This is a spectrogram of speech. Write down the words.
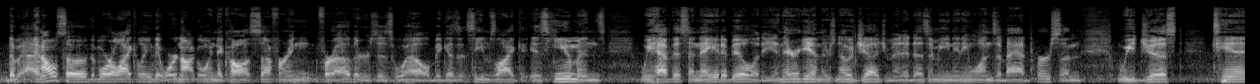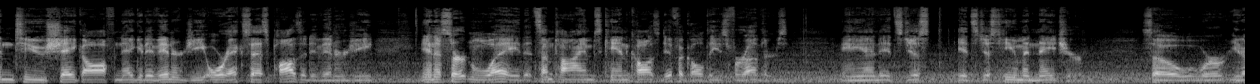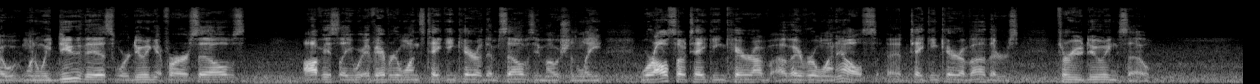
the, and also the more likely that we're not going to cause suffering for others as well, because it seems like as humans, we have this innate ability. And there again, there's no judgment. It doesn't mean anyone's a bad person. We just tend to shake off negative energy or excess positive energy in a certain way that sometimes can cause difficulties for others and it's just it's just human nature. So we're you know when we do this, we're doing it for ourselves. Obviously, if everyone's taking care of themselves emotionally, we're also taking care of, of everyone else, uh, taking care of others through doing so.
